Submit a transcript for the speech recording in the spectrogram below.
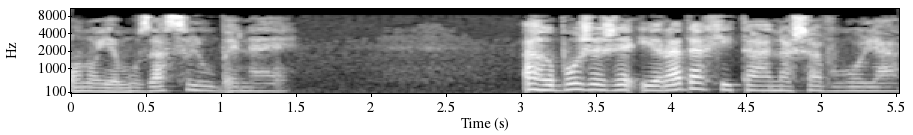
Ono je mu zasľúbené. Ach Bože, že i rada chytá naša vôľa,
